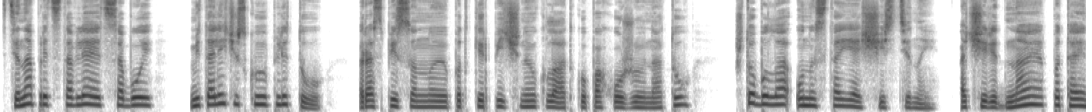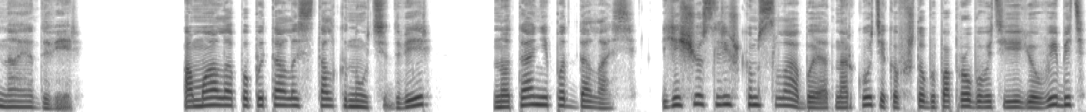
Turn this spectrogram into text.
стена представляет собой металлическую плиту, расписанную под кирпичную кладку, похожую на ту, что была у настоящей стены. Очередная потайная дверь. Амала попыталась толкнуть дверь, но та не поддалась. Еще слишком слабая от наркотиков, чтобы попробовать ее выбить,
